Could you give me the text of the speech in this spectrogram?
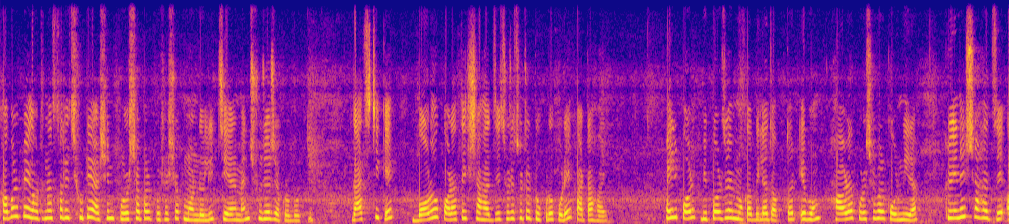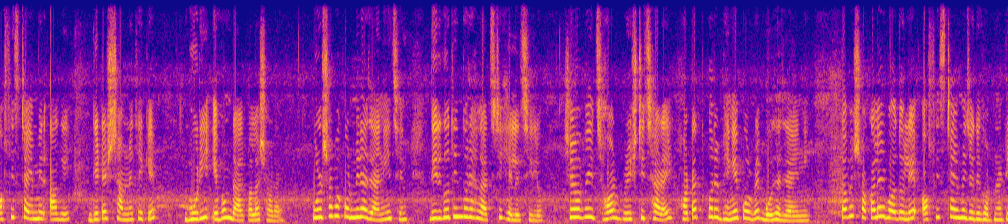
খবর পেয়ে ঘটনাস্থলে ছুটে আসেন পুরসভার প্রশাসক মণ্ডলীর চেয়ারম্যান সুজয় চক্রবর্তী। গাছটিকে বড় করাতের সাহায্যে ছোট ছোট টুকরো করে কাটা হয়। এরপর বিপর্যয় মোকাবিলা দপ্তর এবং হাওড়া পুরসভার কর্মীরা ক্রেনের সাহায্যে অফিস টাইমের আগে গেটের সামনে থেকে গুড়ি এবং ডালপালা সরায়। পুরসভা কর্মীরা জানিয়েছেন, দীর্ঘদিন ধরে গাছটি হেলেছিল। সেভাবেই ঝড় বৃষ্টি ছাড়াই হঠাৎ করে ভেঙে পড়বে বোঝা যায়নি। তবে সকালের বদলে অফিস টাইমে যদি ঘটনাটি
